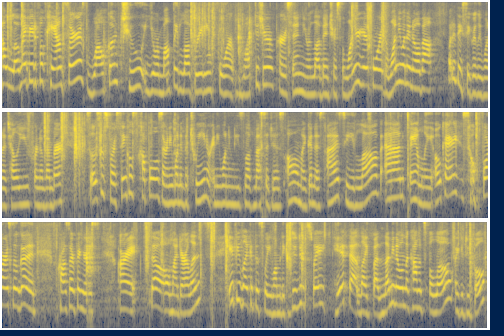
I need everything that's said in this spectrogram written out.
Hello, my beautiful Cancers. Welcome to your monthly love reading for what does your person, your love interest, the one you're here for, the one you want to know about, what do they secretly want to tell you for November? So this is for singles, couples, or anyone in between, or anyone who needs love messages. Oh my goodness, I see love and family. Okay, so far so good. Cross our fingers. All right, so my darlings, if you like it this way, you want me to continue this way, hit that like button. Let me know in the comments below, or you can do both.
